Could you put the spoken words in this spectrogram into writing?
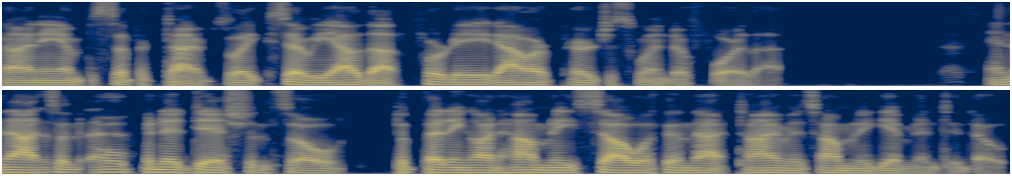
9 a.m. Pacific time. So, like I said, we have that 48 hour purchase window for that. And that's an that. open edition. So, depending on how many sell within that time, is how many get minted out.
